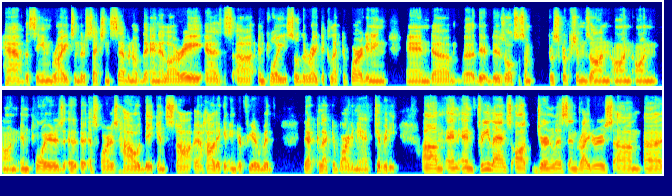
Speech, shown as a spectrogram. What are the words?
have the same rights under Section 7 of the NLRA as uh, employees. So the right to collective bargaining, and um, uh, there, there's also some prescriptions on on on on employers uh, uh, as far as how they can stop uh, how they can interfere with that collective bargaining activity um, and and freelance journalists and writers um, uh,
